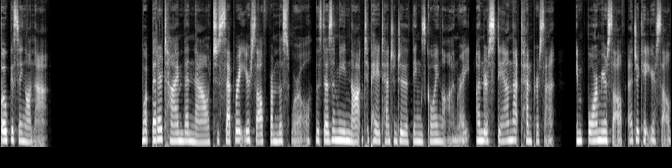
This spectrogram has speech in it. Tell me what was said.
focusing on that. what better time than now to separate yourself from the swirl? This doesn't mean not to pay attention to the things going on, right? Understand that 10%, inform yourself, educate yourself,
